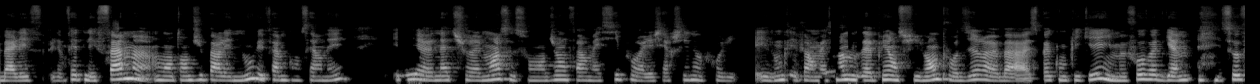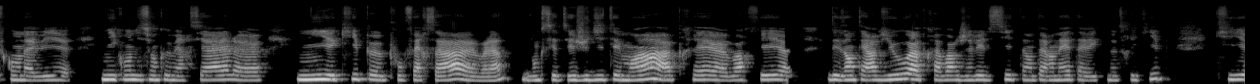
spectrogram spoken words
bah, en fait, les femmes ont entendu parler de nous, les femmes concernées, et euh, naturellement, elles se sont rendues en pharmacie pour aller chercher nos produits. Et donc, les pharmaciens nous appelaient en suivant pour dire, euh, bah, c'est pas compliqué, il me faut votre gamme. Sauf qu'on avait euh, ni conditions commerciales, euh, ni équipe pour faire ça, voilà. Donc, c'était Judith et moi, après avoir fait des interviews, après avoir géré le site internet avec notre équipe, qui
